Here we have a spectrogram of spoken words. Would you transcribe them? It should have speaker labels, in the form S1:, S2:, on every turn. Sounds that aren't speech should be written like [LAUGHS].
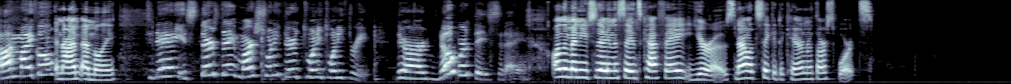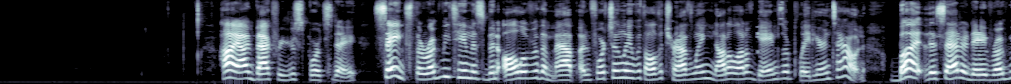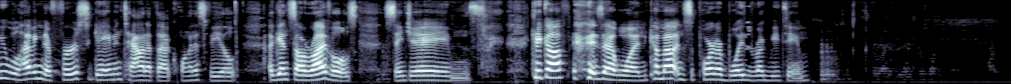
S1: I'm Michael.
S2: And I'm Emily.
S1: Today is Thursday, March 23rd, 2023. There are no birthdays today.
S2: On the menu today in the Saints Cafe, Euros. Now let's take it to Karen with our sports.
S3: Hi, I'm back for your sports day. Saints, the rugby team has been all over the map. Unfortunately, with all the traveling, not a lot of games are played here in town. But this Saturday, rugby will having their first game in town at the Aquinas Field against our rivals, St. James. [LAUGHS] Kickoff [LAUGHS] is at 1. Come out and support our boys rugby team.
